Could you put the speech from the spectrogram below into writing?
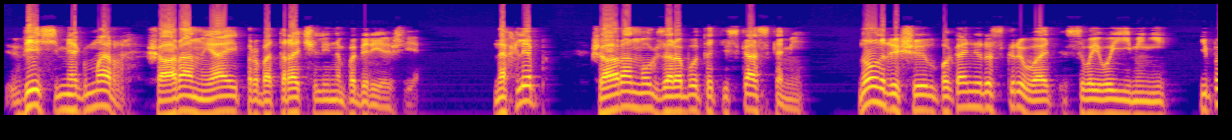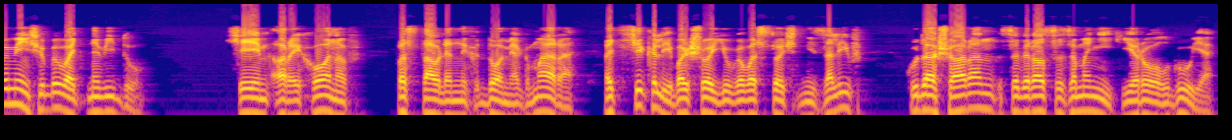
Весь Мягмар Шааран и Ай проботрачили на побережье. На хлеб Шааран мог заработать и сказками, но он решил пока не раскрывать своего имени и поменьше бывать на виду. Семь арайхонов, поставленных до Мягмара, отсекли большой юго-восточный залив, куда Шааран собирался заманить Ерол Гуя,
